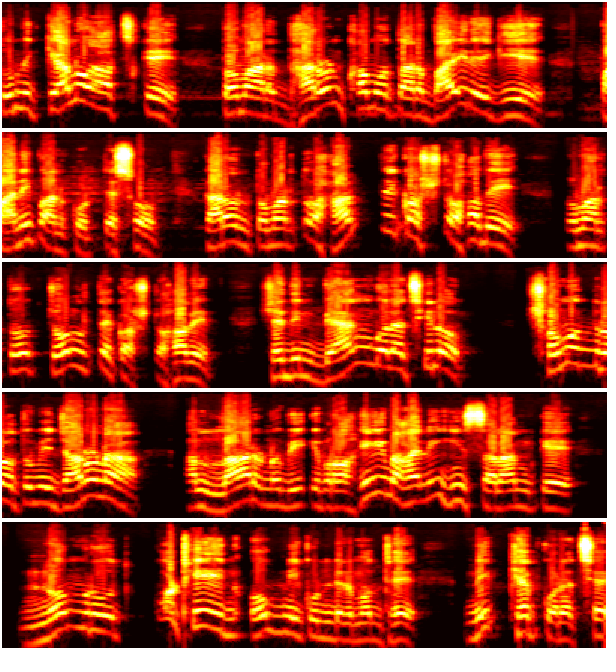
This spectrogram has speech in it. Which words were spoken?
তুমি কেন আজকে তোমার ধারণ ক্ষমতার বাইরে গিয়ে পানি পান করতেছ? কারণ তোমার তো হাঁটতে কষ্ট হবে, তোমার তো চলতে কষ্ট হবে। সেদিন ব্যাং বলেছিল, সমুদ্র তুমি জানো না, আল্লাহর নবী ইব্রাহিম আলিহি সালামকে নমরুদ কঠিন অগ্নিকুণ্ডের মধ্যে নিক্ষেপ করেছে।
